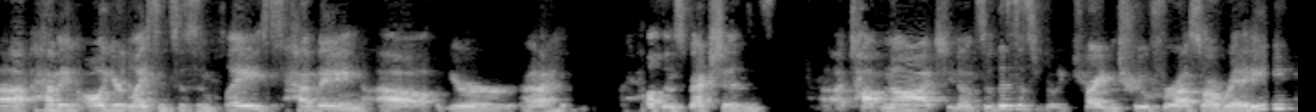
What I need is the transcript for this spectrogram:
uh, having all your licenses in place, having uh, your uh, health inspections uh, top notch. You know, so this is really tried and true for us already.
